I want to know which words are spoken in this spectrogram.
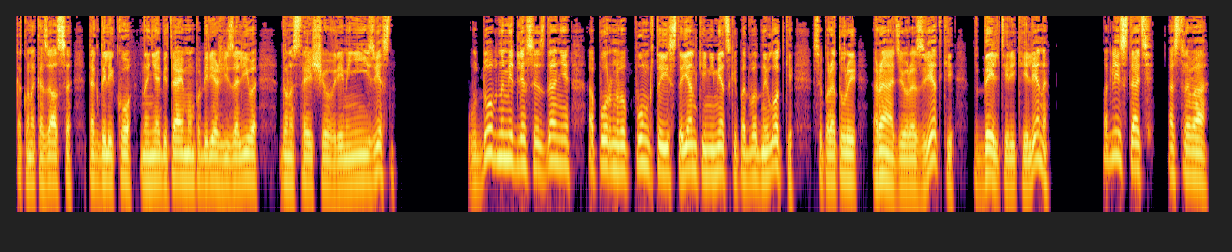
как он оказался так далеко на необитаемом побережье залива, до настоящего времени неизвестно. Удобными для создания опорного пункта и стоянки немецкой подводной лодки с аппаратурой радиоразведки в дельте реки Лена могли стать острова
